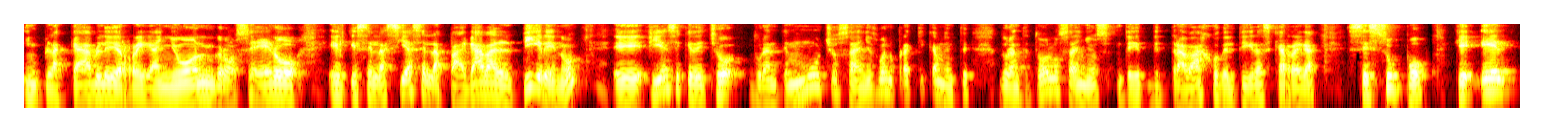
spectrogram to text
implacable, regañón, grosero, el que se la hacía se la pagaba al tigre, ¿no? Eh, fíjense que de hecho durante muchos años, bueno, prácticamente durante todos los años de, trabajo del tigre Azcárraga, se supo que él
